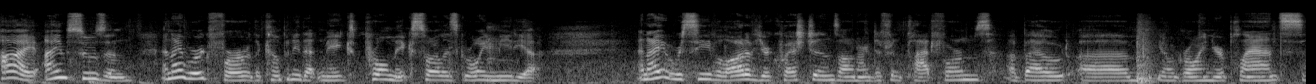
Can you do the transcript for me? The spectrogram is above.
Hi, I'm Susan, and I work for the company that makes ProMix Soil Growing Media. And I receive a lot of your questions on our different platforms about, um, you know, growing your plants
